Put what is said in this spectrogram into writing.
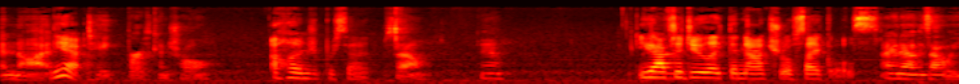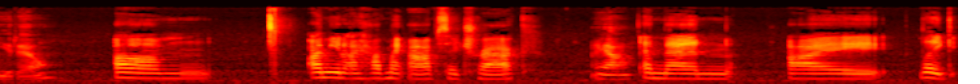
and not Yeah. take birth control. a hundred percent. So, yeah. You have to do like the natural cycles. I know is that what you do? Um, I mean, I have my apps I track, Yeah. and then I like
